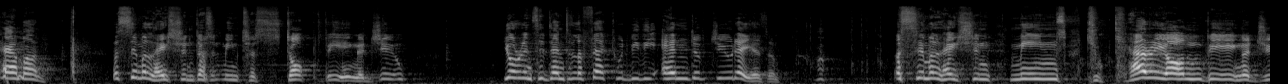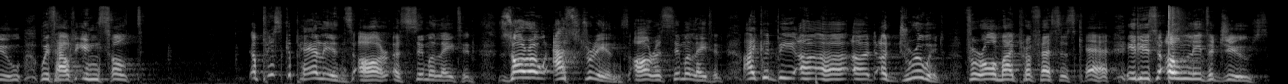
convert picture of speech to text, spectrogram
Hermann, assimilation doesn't mean to stop being a Jew. Your incidental effect would be the end of Judaism. Assimilation means to carry on being a Jew without insult. Episcopalians are assimilated. Zoroastrians are assimilated. I could be a, a, a, a, druid for all my professors care. It is only the Jews.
